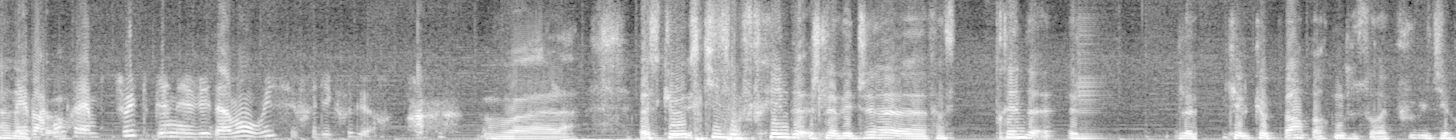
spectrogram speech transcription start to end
Ah, Mais par contre, M Street, bien évidemment, oui, c'est Freddy Krueger. Voilà. Parce que Schizophrène, je l'avais déjà. Enfin, Je l'avais quelque part. Par contre, je saurais plus lui dire.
